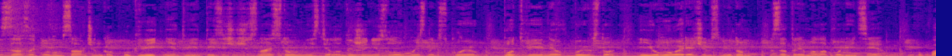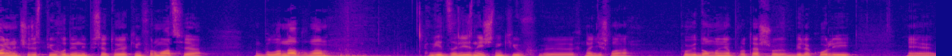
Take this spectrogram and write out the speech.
за законом Савченко. У квітні 2016-го в місті Ладижині зловмисник скоїв подвійне вбивство, і його гарячим слідом затримала поліція. Буквально через півгодини після того, як інформація була надана, від залізничників е, надійшло повідомлення про те, що біля колії е,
